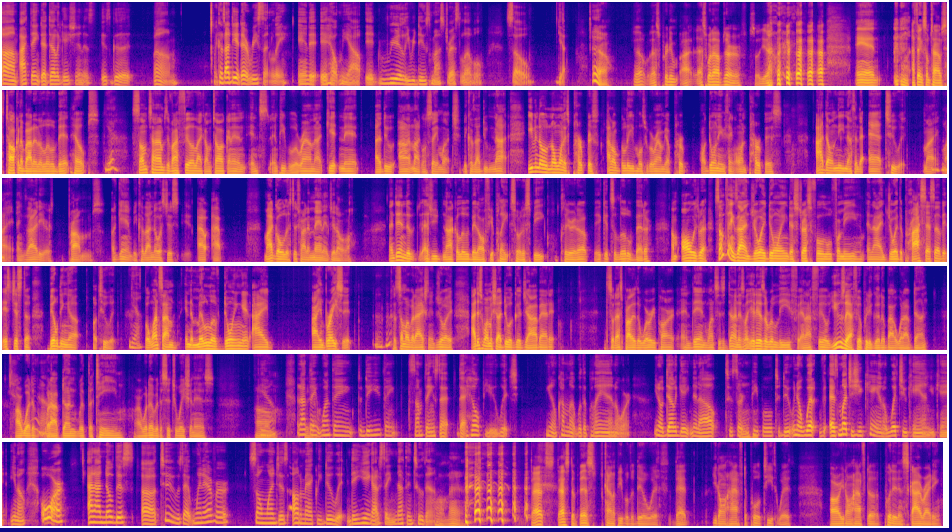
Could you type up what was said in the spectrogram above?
um, I think that delegation is is good. Um, because I did that recently and it, it helped me out. It really reduced my stress level. So yeah. Yeah. Yeah, that's pretty. I, that's what I observe. So yeah, and I think sometimes talking about it a little bit helps. Yeah sometimes if I feel like I'm talking and, and and people around not getting it, I do. I'm not gonna say much because I do not. Even though no one is purpose, I don't believe most people around me are, per, are doing anything on purpose. I don't need nothing to add to it. My mm-hmm. my anxiety or problems again because I know it's just I, I my goal is to try to manage it all. And then the, as you knock a little bit off your plate, so to speak, clear it up, it gets a little better. I'm always ready. Some things I enjoy doing that's stressful for me, and I enjoy the process of it. It's just the building up to it. Yeah. But once I'm in the middle of doing it, I I embrace it because mm-hmm. some of it I actually enjoy. I just want to make sure I do a good job at it. So that's probably the worry part. And then once it's done, it's like it is a relief, and I feel usually I feel pretty good about what I've done, or what yeah. what I've done with the team, or whatever the situation is. Um, yeah, and I think yeah. one thing. Do you think some things that that help you, which you know, coming up with a plan or you know, delegating it out to certain mm-hmm. people to do, you know, what as much as you can or what you can, you can't, you know, or and I know this uh, too is that whenever someone just automatically do it, then you ain't got to say nothing to them. Oh man, that's that's the best kind of people to deal with. That you don't have to pull teeth with or you don't have to put it in skywriting.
